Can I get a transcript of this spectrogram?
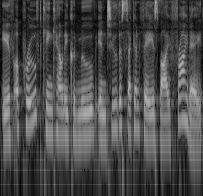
If approved, King County could move into the second phase by Friday.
